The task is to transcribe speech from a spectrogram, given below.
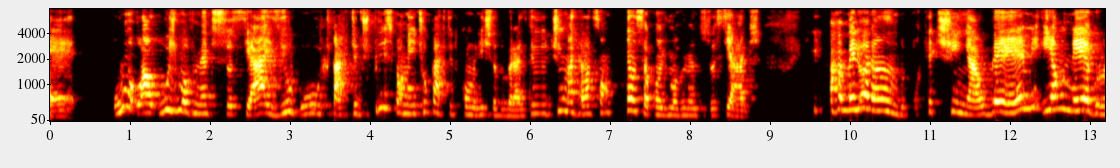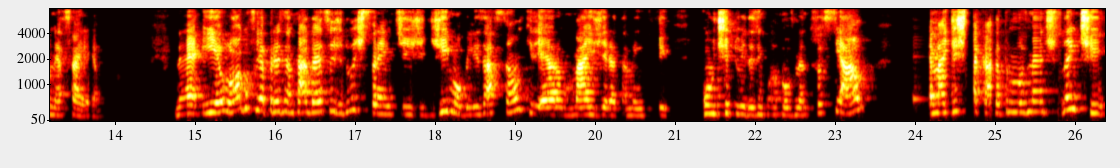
é, os movimentos sociais e os partidos, principalmente o Partido Comunista do Brasil, tinham uma relação tensa com os movimentos sociais. E estava melhorando, porque tinha o BM e o negro nessa época. Né? E eu logo fui apresentada a essas duas frentes de mobilização, que eram mais diretamente constituídas enquanto movimento social, é mais destacada para o movimento estudantil.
